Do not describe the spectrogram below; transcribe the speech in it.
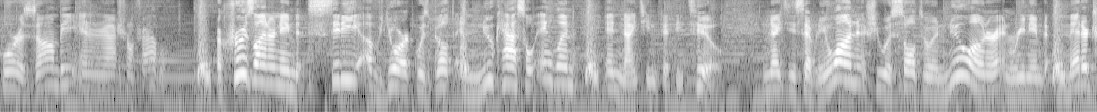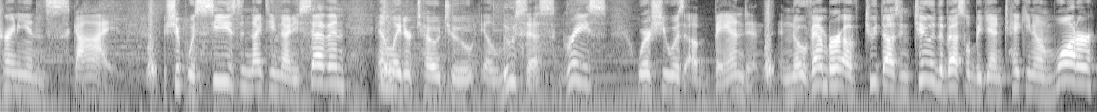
for zombie international travel. A cruise liner named City of York was built in Newcastle, England in 1952. In 1971, she was sold to a new owner and renamed Mediterranean Sky. The ship was seized in 1997 and later towed to Eleusis, Greece, where she was abandoned. In November of 2002, the vessel began taking on water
